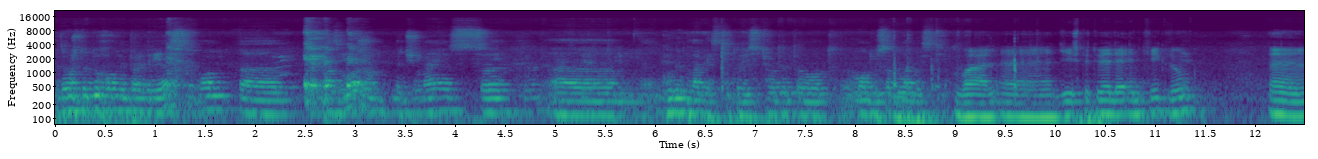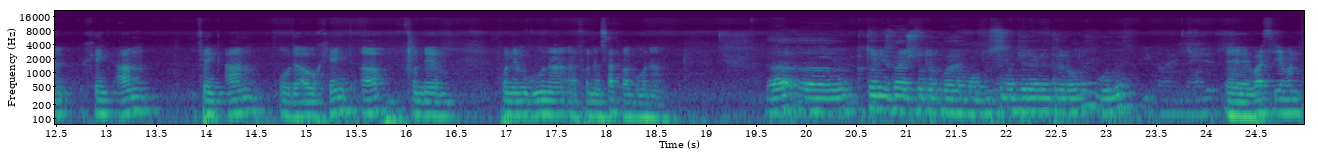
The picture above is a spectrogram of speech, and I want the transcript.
Потому что духовный прогресс, он э, возможен, начиная с э, гуны благости, то есть вот это вот модуса благости. weil äh, die spirituelle Entwicklung äh, hängt an, fängt an oder auch hängt ab von dem von dem Guna, äh, von dem Sattva Guna. Да, э, кто не знает, что такое модусы материальной природы, гуны, Äh, weiß jemand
